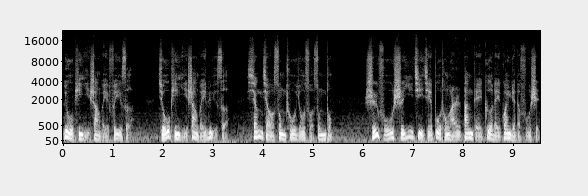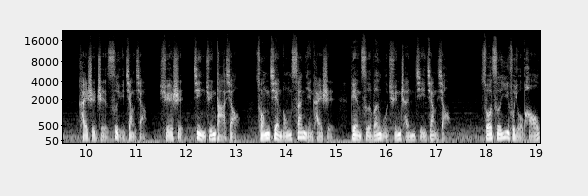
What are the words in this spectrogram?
六品以上为绯色，九品以上为绿色。相较宋初有所松动。时服是依季节不同而颁给各类官员的服饰，开始只赐予将相、学士、禁军大校。从建隆三年开始，便赐文武群臣及将校。所赐衣服有袍、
